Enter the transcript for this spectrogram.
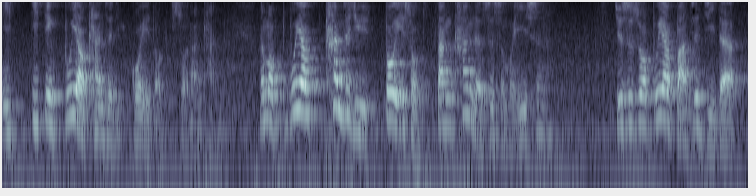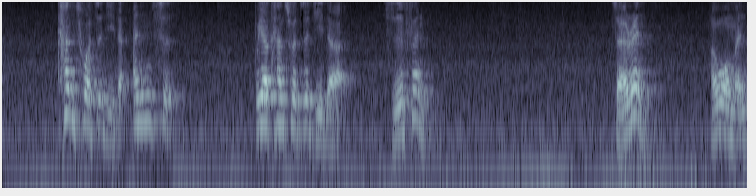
一一定不要看自己过于多所难看的。那么不要看自己多一手，单看的是什么意思呢？就是说不要把自己的看错自己的恩赐，不要看错自己的职分、责任和我们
